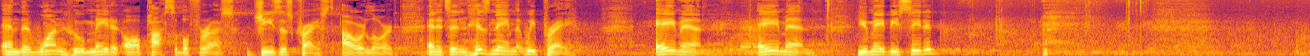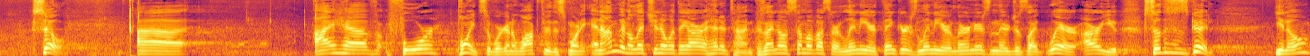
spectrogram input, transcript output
and the one who made it all possible for us, Jesus Christ, our Lord. And it's in his name that we pray. Amen. Amen. Amen. You may be seated. So, uh, I have four points that we're going to walk through this morning, and I'm going to let you know what they are ahead of time because I know some of us are linear thinkers, linear learners, and they're just like, Where are you? So, this is good you know?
